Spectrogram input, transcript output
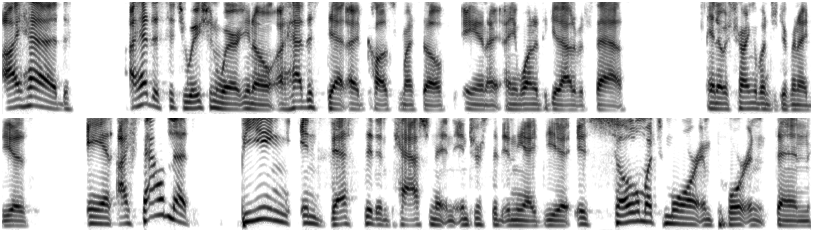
i had I had this situation where, you know, I had this debt I had caused for myself and I, I wanted to get out of it fast. And I was trying a bunch of different ideas. And I found that being invested and passionate and interested in the idea is so much more important than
